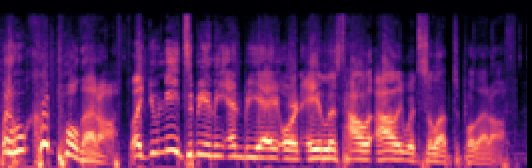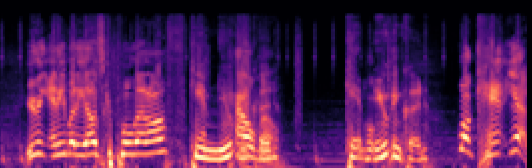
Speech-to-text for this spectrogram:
But who could pull that off? Like, you need to be in the NBA or an A-list Hollywood celeb to pull that off. You think anybody else could pull that off? Cam Newton Hell could. no. Cam Who- Newton could. Well, Cam, yeah,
